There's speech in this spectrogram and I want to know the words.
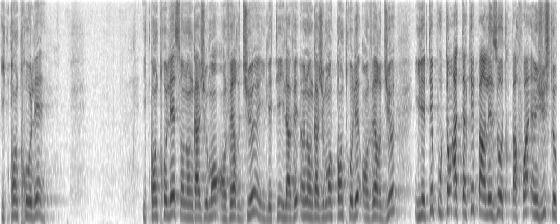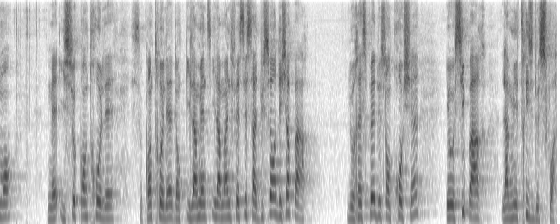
Il contrôlait il contrôlait son engagement envers Dieu, il, il avait un engagement contrôlé envers Dieu. Il était pourtant attaqué par les autres, parfois injustement, mais il se contrôlait, il se contrôlait. Donc il a, manifesté sa douceur déjà par le respect de son prochain et aussi par la maîtrise de soi.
